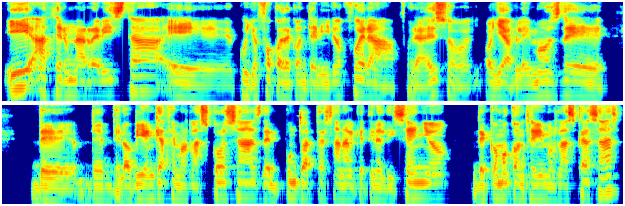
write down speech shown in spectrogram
y hacer una revista eh, cuyo foco de contenido fuera, fuera eso. Oye, hablemos de, de, lo bien que hacemos las cosas, del punto artesanal que tiene el diseño, de cómo concebimos las casas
